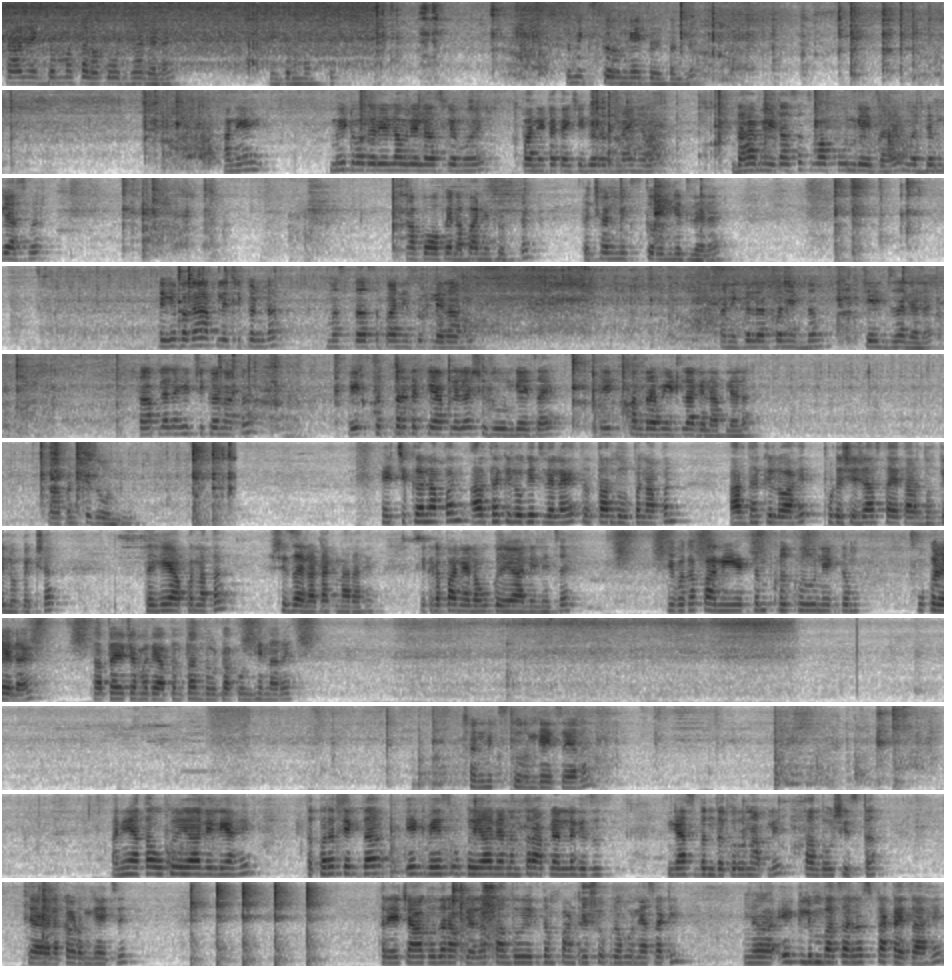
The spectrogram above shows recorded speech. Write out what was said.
छान एकदम मसाला कोट झालेला आहे. एकदम मस्त. तर मिक्स करून घ्यायचं आहे चांगलं. आणि मीठ वगैरे लावलेलं असल्यामुळे पाणी टाकायची गरज नाही ह्याला. दहा मिनिट असंच वाफवून घ्यायचं आहे मध्यम गॅसवर. आपोआप याला पाणी सुटतं. तर छान मिक्स करून घेतलेलं आहे. तर हे बघा आपल्या चिकनला मस्त असं पाणी सुटलेलं आहे. आणि कलर पण एकदम चेंज झालेला आहे. तर आपल्याला हे चिकन आता एक सत्तर टक्के आपल्याला शिजवून घ्यायचं आहे. एक पंधरा मिनिट लागेल आपल्याला. तर आपण शिजवून घेऊ. हे चिकन आपण अर्धा किलो घेतलेलं आहे तर तांदूळ पण आपण अर्धा किलो आहेत. थोडेसे जास्त आहेत अर्धा किलोपेक्षा. तर हे आपण आता शिजायला टाकणार आहेत इकडं पाण्याला उकळी आलेलीच आहे. हे बघा पाणी एकदम खळखळून एकदम उकळलेलं आहे. तर आता याच्यामध्ये आपण तांदूळ टाकून घेणार आहे. छान मिक्स करून घ्यायचं याला. आणि आता उकळी आलेली आहे. तर परत एकदा एक वेळेस उकळी आल्यानंतर आपल्याला लगेचच गॅस बंद करून आपले तांदूळ शिजतात. त्यावेळेला काढून घ्यायचे. तर याच्या अगोदर आपल्याला तांदूळ एकदम पांढरे शुभ्र होण्यासाठी एक लिंबाचा रस टाकायचा आहे.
